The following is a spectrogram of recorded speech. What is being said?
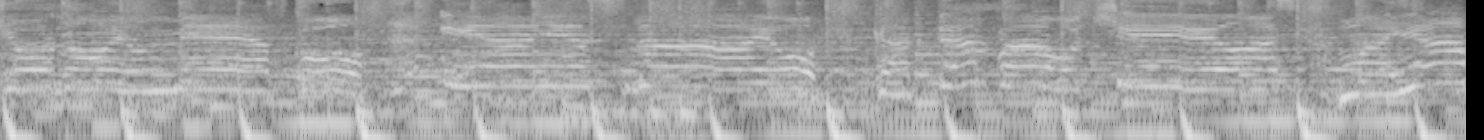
черную метку. Я не знаю, как так получилось. Моя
